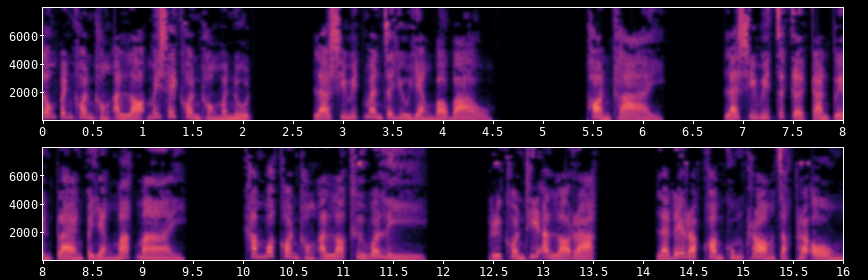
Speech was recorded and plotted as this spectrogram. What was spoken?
จงเป็นคนของอัลเลาะห์ไม่ใช่คนของมนุษย์ แล้วชีวิตมันจะอยู่อย่างเบาๆ ผ่อนคลาย และชีวิตจะเกิดการเปลี่ยนแปลงไปอย่างมากมายคำว่าคนของอัลเลาะห์คือวลี หรือคนที่อัลเลาะห์รัก และได้รับความคุ้มครองจากพระองค์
